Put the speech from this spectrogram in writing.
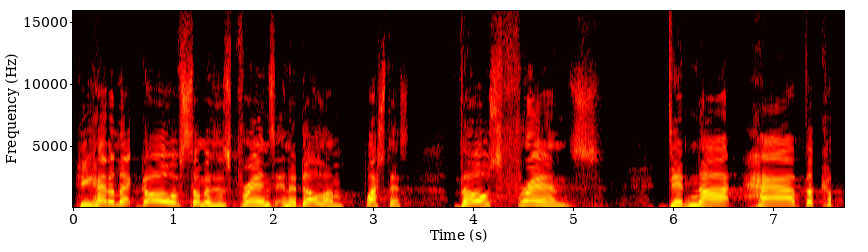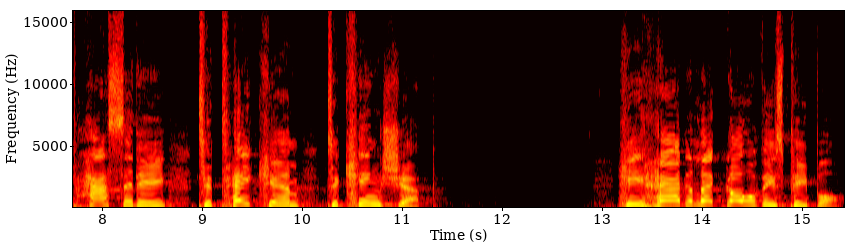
He had to let go of some of his friends in Adullam. Watch this. Those friends did not have the capacity to take him to kingship. He had to let go of these people.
